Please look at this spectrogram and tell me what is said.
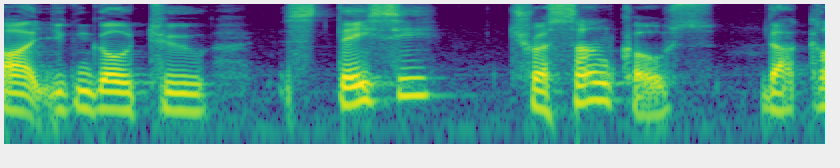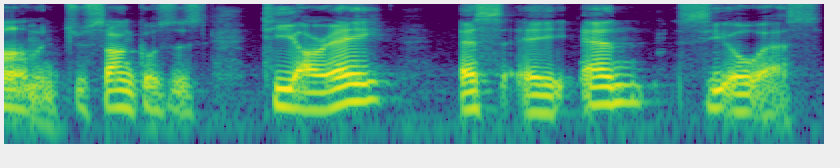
uh, you can go to stacytrasancos.com. And Trasancos is T R A S A N C O S.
